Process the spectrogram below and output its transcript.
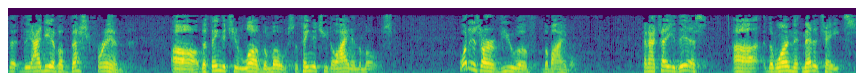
the, the idea of a best friend, uh, the thing that you love the most, the thing that you delight in the most. What is our view of the Bible? Can I tell you this? Uh, the one that meditates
